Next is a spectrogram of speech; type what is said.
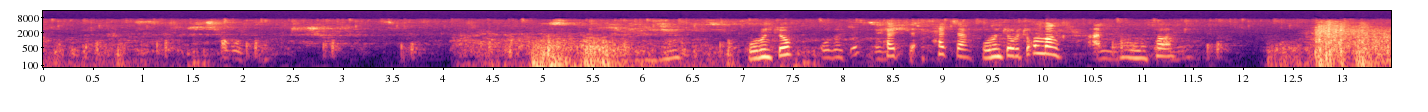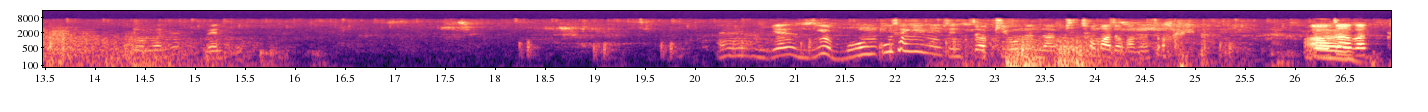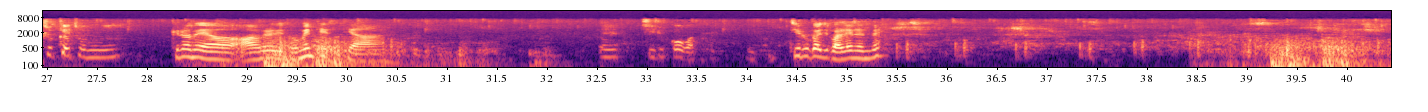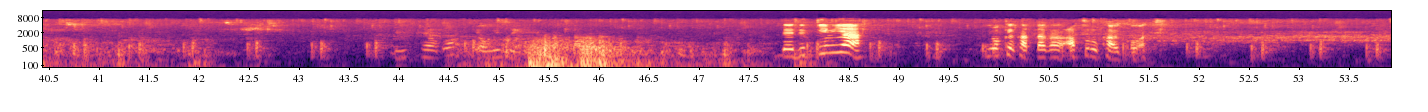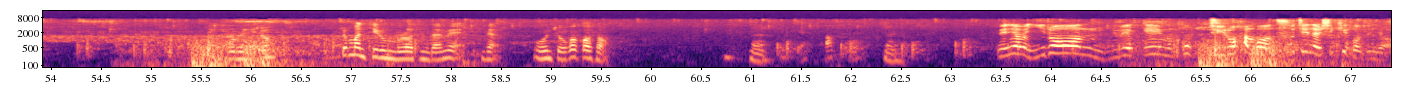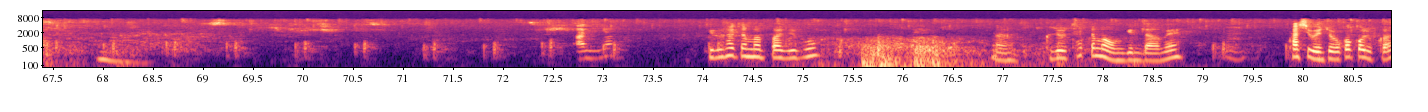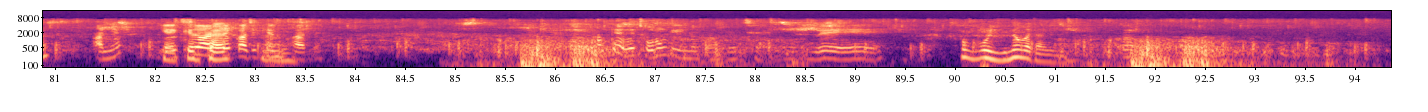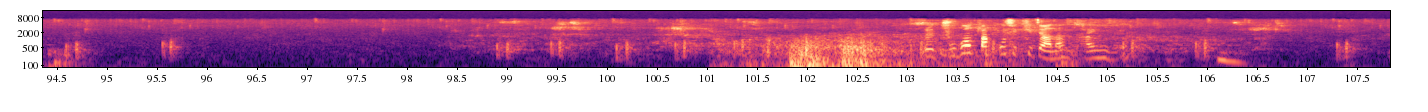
하고 있어. 오른쪽? 오른쪽? 네. 살짝, 살짝. 오른쪽으로 조금만. 아니야. 어, 오른쪽 서. 아니야. 그러면은 왼쪽. 에휴, 얘 이게 뭔 고생이니 진짜 비 오는 날 비쳐 맞아가면서 아유. 여자가 그렇게 좋니? 그러네요. 아, 그래도 로맨티스트야. 에, 지를 것 같아. 뒤로 가지 말래는데? 이렇게 하고 여기서 이렇게 갔다가 내 느낌이야 이렇게 갔다가 앞으로 갈 것 같아 오른쪽? 좀만 뒤로 물러선 다음에, 그냥 오른쪽으로 꺾어서. 네, 이렇게 앞으로 네. 왜냐면 이런 류의 게임은 꼭 뒤로 한번 후진을 시키거든요 아니야? 뒤로 살짝만 빠지고? 네. 그대로 살짝만 옮긴 다음에, 응. 다시 왼쪽으로 꺾어줄까요? 아니요? 네, X 계속 할 가요? 때까지 계속 음. 가야 돼 학교에 왜 저런 게 있는 거야 도대체 왜 어, 뭐 인어가 다니네. 그래 빠꾸 시키지 않아서 다행이네요.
